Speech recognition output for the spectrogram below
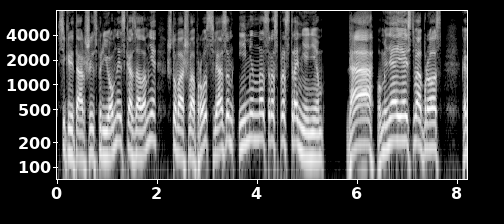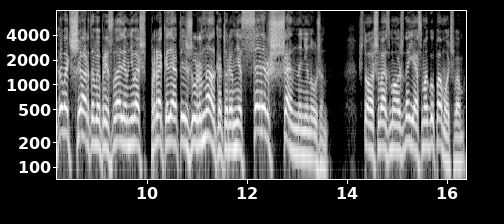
Секретарша из приемной сказала мне, что ваш вопрос связан именно с распространением. Да, у меня есть вопрос. Какого чёрта вы прислали мне ваш проклятый журнал, который мне совершенно не нужен? Что ж, возможно, я смогу помочь вам.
